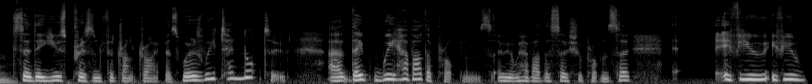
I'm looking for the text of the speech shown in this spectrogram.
mm. so they use prison for drunk drivers, whereas we tend not to. Uh, they we have other problems. I mean, we have other social problems. So if you if you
